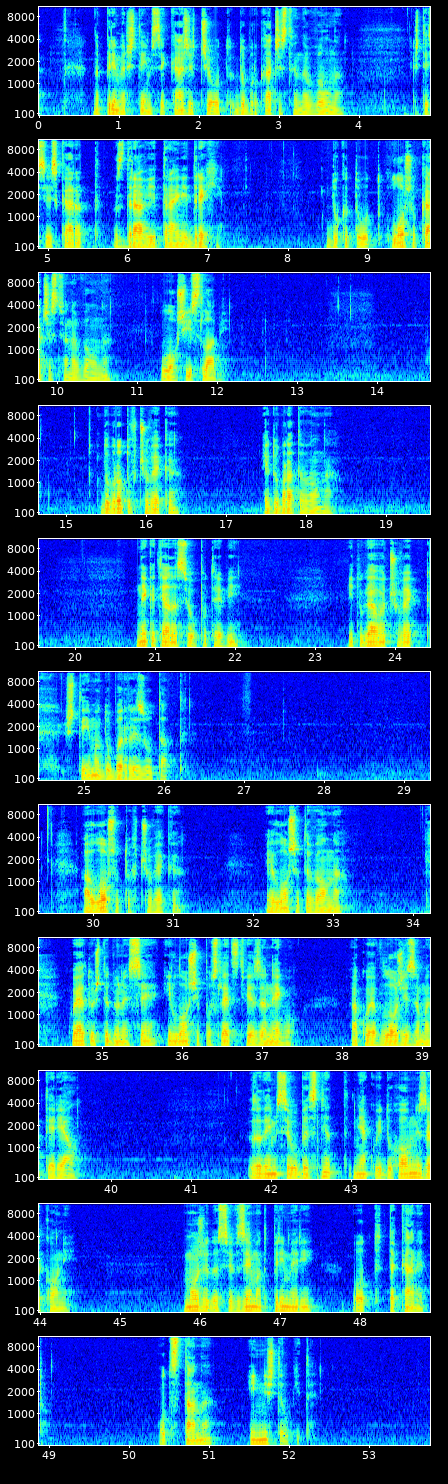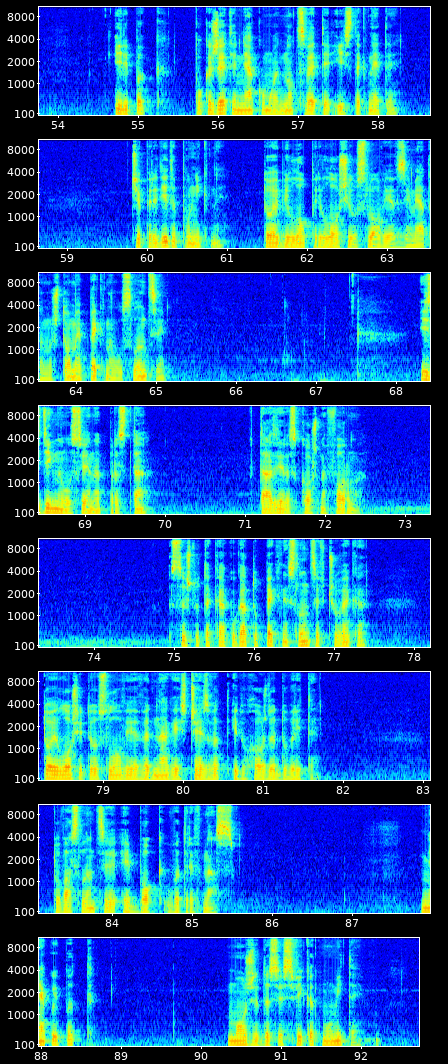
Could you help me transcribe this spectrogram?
Например, ще им се каже, че от доброкачествена вълна ще се изкарат здрави и трайни дрехи, докато от лошо качествена вълна лоши и слаби. Доброто в човека е добрата вълна. Нека тя да се употреби и тогава човек ще има добър резултат. А лошото в човека е лошата вълна, която ще донесе и лоши последствия за него, ако я вложи за материал. За да им се обяснят някои духовни закони, може да се вземат примери от такането, от стана и нищелките. Или пък покажете някому едно цвете и изтъкнете, че преди да поникне, то е било при лоши условия в земята, но що ме е пекнало слънце, издигнало се е над пръста в тази разкошна форма. Също така, когато пекне слънце в човека, той лошите условия веднага изчезват и дохождат добрите. Това слънце е Бог вътре в нас. Някой път може да се свикат момите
